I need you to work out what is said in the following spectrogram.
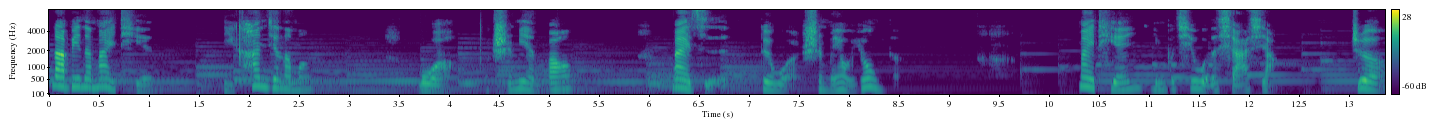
那边的麦田，你看见了吗？我不吃面包，麦子对我是没有用的。麦田引不起我的遐想，这。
